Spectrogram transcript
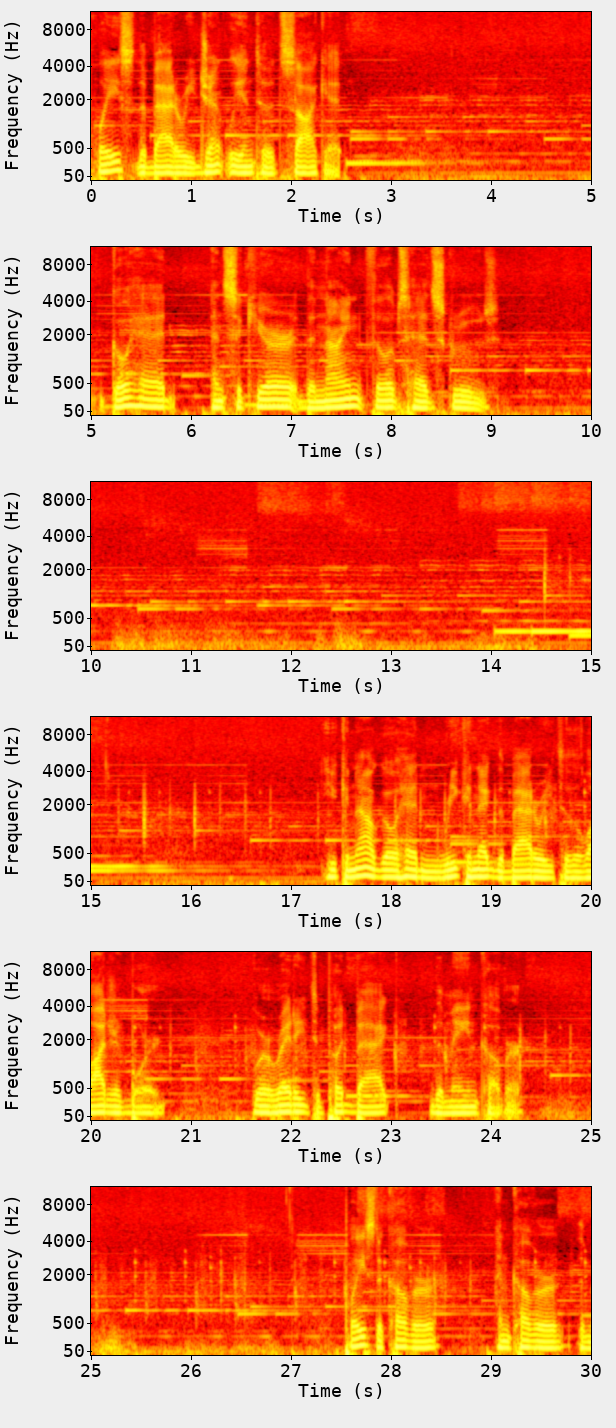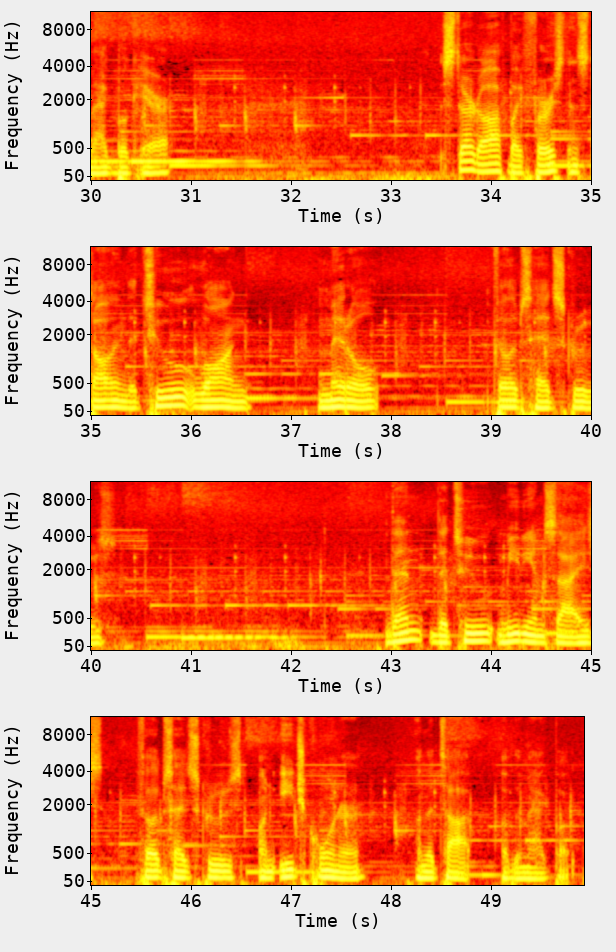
Place the battery gently into its socket. Go ahead and secure the 9 Phillips head screws. You can now go ahead and reconnect the battery to the logic board. We're ready to put back the main cover. Place the cover and cover the MacBook Air. Start off by first installing the two long middle Phillips head screws. Then the two medium sized Phillips head screws on each corner on the top of the MacBook.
